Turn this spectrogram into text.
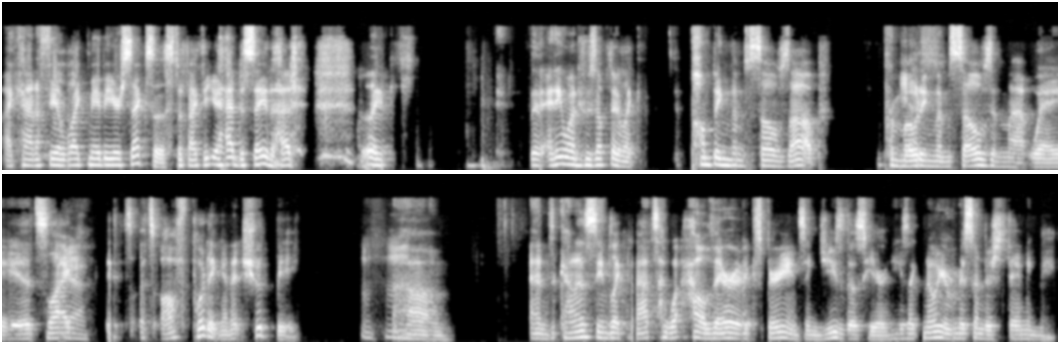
I kind of feel like maybe you're sexist. The fact that you had to say that, like, that anyone who's up there like pumping themselves up, promoting Yes. themselves in that way, it's like Yeah. it's it's off-putting, and it should be. Mhm. Um, and it kind of seems like that's how, how they're experiencing Jesus here. And he's like, "No, you're misunderstanding me.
